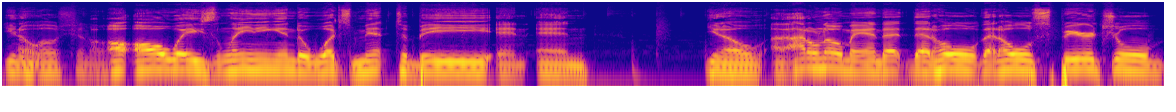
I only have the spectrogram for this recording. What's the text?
you know Emotional. al- always leaning into what's meant to be and and you know I, I don't know man that that whole that whole spiritual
